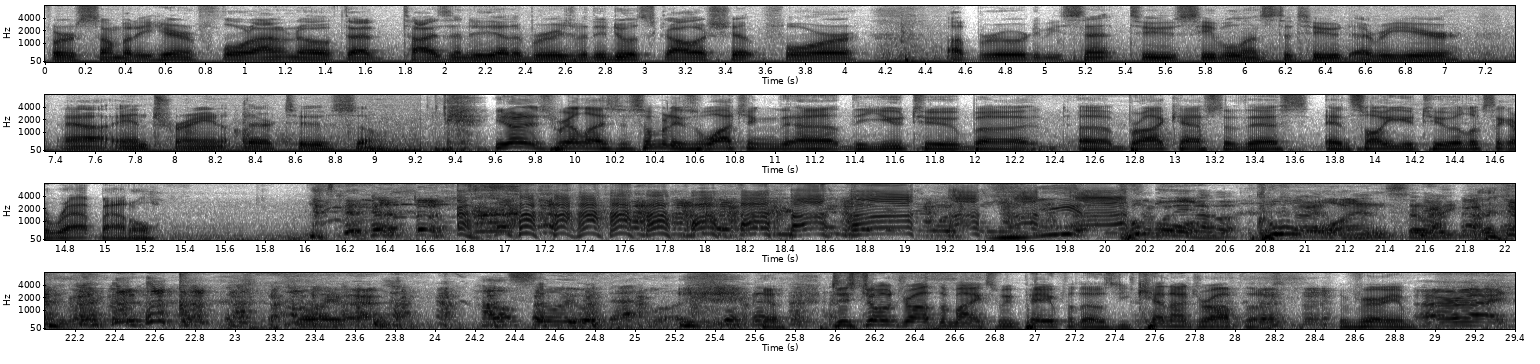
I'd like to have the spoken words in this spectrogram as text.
for somebody here in Florida. I don't know if that ties into the other breweries, but they do a scholarship for a brewer to be sent to Siebel Institute every year uh, and train up there too. So You know, I just realized if somebody's watching the, the YouTube uh, uh, broadcast of this and saw you two, it looks like a rap battle. yeah, come on, come on. So we can How silly would that look? Yeah. Just don't drop the mics. We pay for those. You cannot drop those. They're very All important. right,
